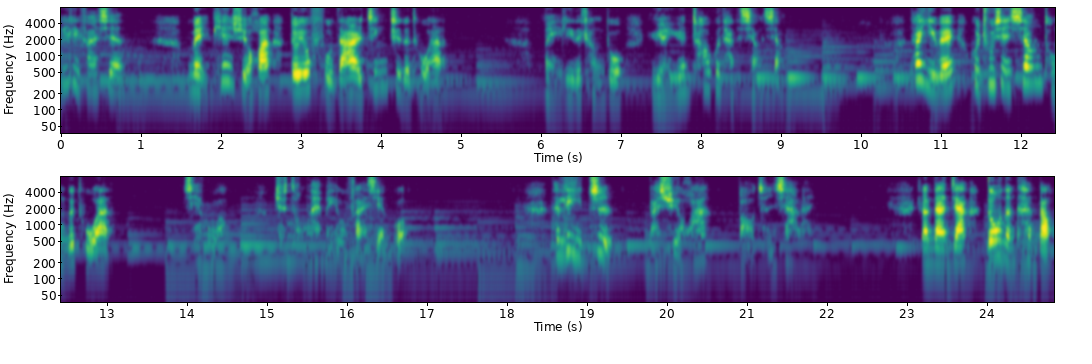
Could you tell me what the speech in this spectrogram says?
威利发现，每片雪花都有复杂而精致的图案，美丽的程度远远超过他的想象。他以为会出现相同的图案，结果。却从来没有发现过。他立志把雪花保存下来，让大家都能看到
